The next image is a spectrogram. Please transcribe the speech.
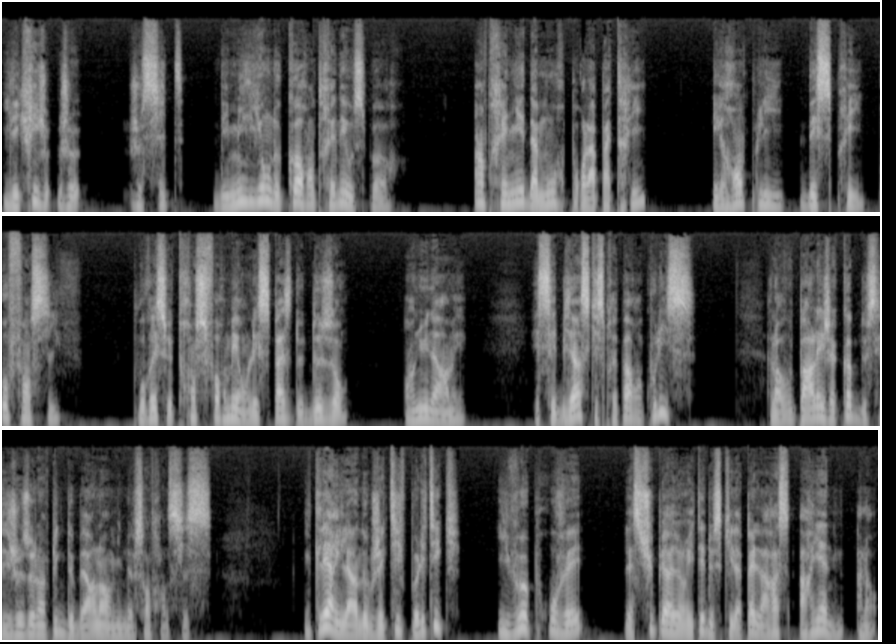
il écrit, je, je cite, Des millions de corps entraînés au sport, imprégnés d'amour pour la patrie et remplis d'esprit offensif, pourraient se transformer en l'espace de deux ans en une armée. Et c'est bien ce qui se prépare en coulisses. Alors vous parlez, Jacob, de ces Jeux olympiques de Berlin en 1936. Hitler, il a un objectif politique. Il veut prouver la supériorité de ce qu'il appelle la race aryenne. Alors,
